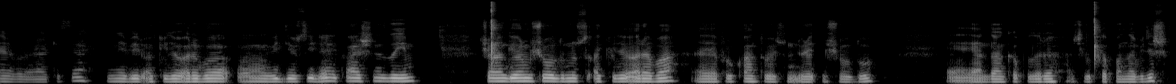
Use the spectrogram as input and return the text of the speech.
Merhabalar herkese. Yine bir akülü araba e, videosu ile karşınızdayım. Şu an görmüş olduğunuz akülü araba e, Furkan Toys'un üretmiş olduğu e, yandan kapıları açılıp kapanabilir.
